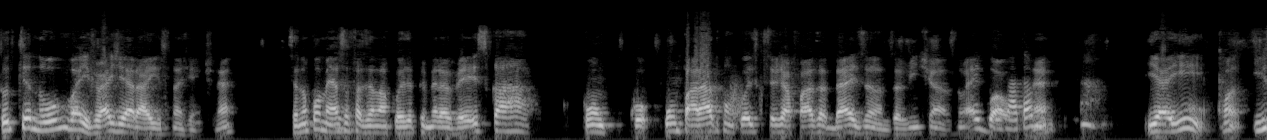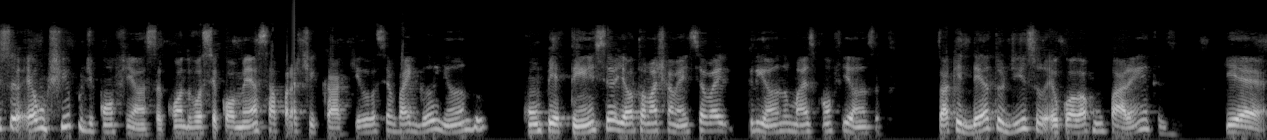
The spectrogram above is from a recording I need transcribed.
Tudo que é novo vai, vai gerar isso na gente, né? Você não começa fazendo uma coisa a primeira vez ah, com, com, comparado com coisa que você já faz há 10 anos, há 20 anos. Não é igual, né? Exatamente. né? E aí, isso é um tipo de confiança. Quando você começa a praticar aquilo, você vai ganhando competência e automaticamente você vai criando mais confiança. Só que dentro disso, eu coloco um parêntese, que é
